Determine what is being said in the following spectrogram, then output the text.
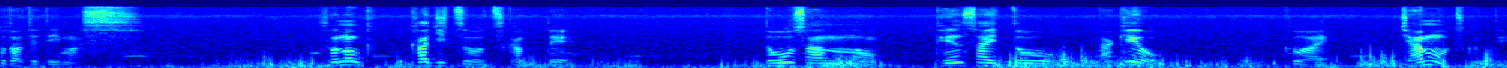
育てています。その果実を使って道産の天才糖だけを加えジャムを作っています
